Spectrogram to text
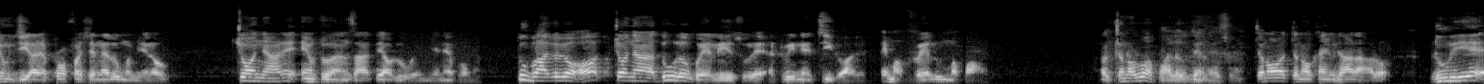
ယုံကြည်ရတဲ့ professional လို့မမြင်တော့ဘူးကြော်ညာတဲ့ influencer တယောက်လိုပဲမြင်တဲ့ပုံမှာသူဘာပြောပြောဩကြော်ညာတာသူ့အလုပ်ပဲလေဆိုတဲ့အတွေးနဲ့ကြည်သွားတယ်အဲ့မှာ value မပေါအောင်အဲ့တော့ကျွန်တော်တို့ကဘာလုပ်တင်လဲဆိုရင်ကျွန်တော်ကျွန်တော်ခံယူထားတာကတော့လူတွေရဲ့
